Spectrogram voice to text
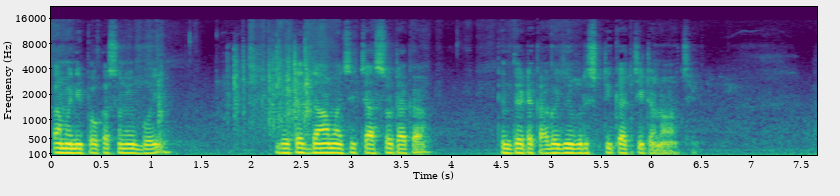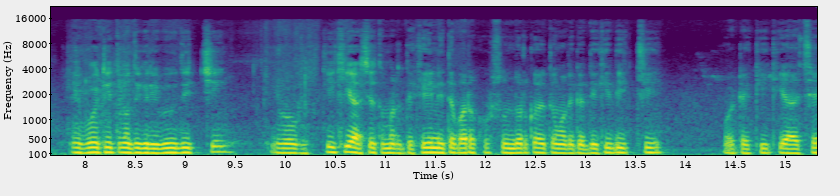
কামিনী প্রকাশনের বই। বইটার দাম আছে চারশো টাকা, কিন্তু এটা কাগজের উপরে স্টিকার চিটানো আছে। এই বইটি তোমাদেরকে রিভিউ দিচ্ছি এবং কী কী আছে তোমরা দেখেই নিতে পারো, খুব সুন্দর করে তোমাদেরকে দেখিয়ে দিচ্ছি। বইটা কী কী আছে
